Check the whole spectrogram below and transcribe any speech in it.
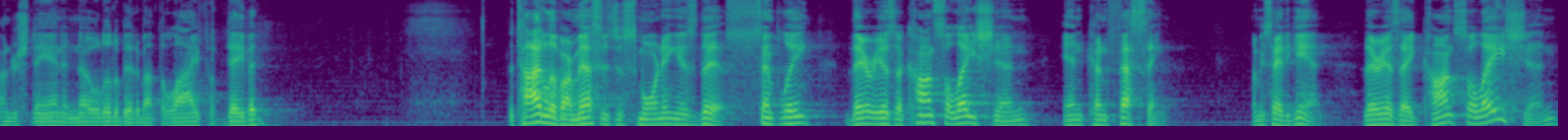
understand and know a little bit about the life of David. The title of our message this morning is this simply, There is a consolation in confessing. Let me say it again. There is a consolation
